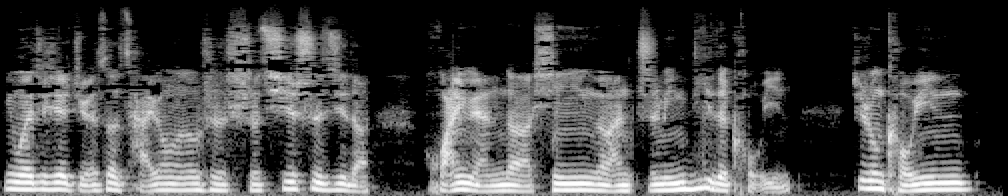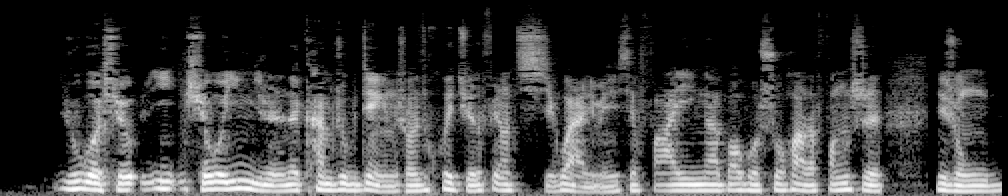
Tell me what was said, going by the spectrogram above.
因为这些角色采用的都是十七世纪的还原的新英格兰殖民地的口音。这种口音，如果学英学过英语的人在看这部电影的时候，就会觉得非常奇怪。里面一些发音啊，包括说话的方式，那种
